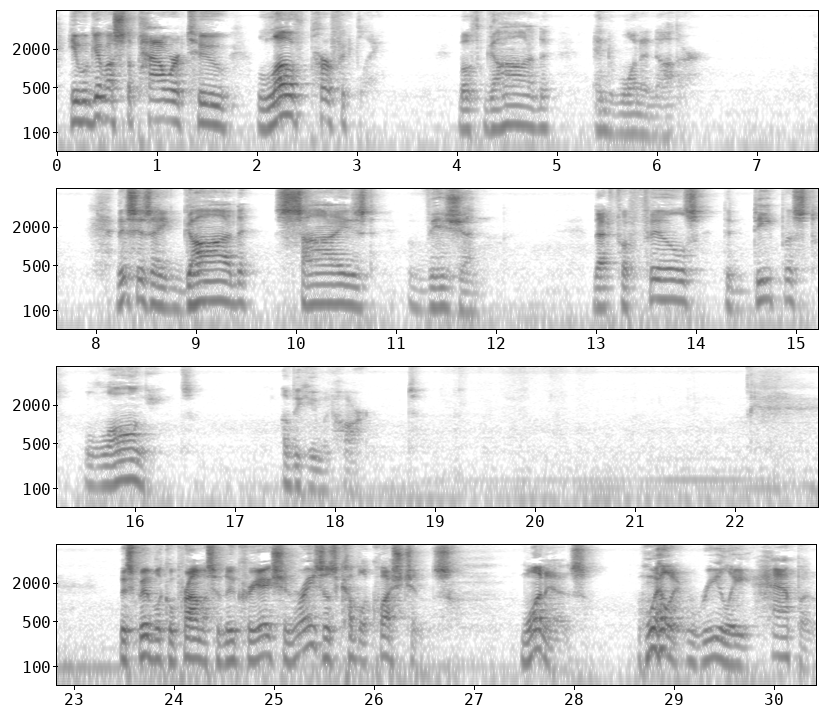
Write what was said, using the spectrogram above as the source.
He will give us the power to love perfectly both God and one another. This is a God sized vision that fulfills the deepest longings of the human heart. This biblical promise of new creation raises a couple of questions. One is, will it really happen?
